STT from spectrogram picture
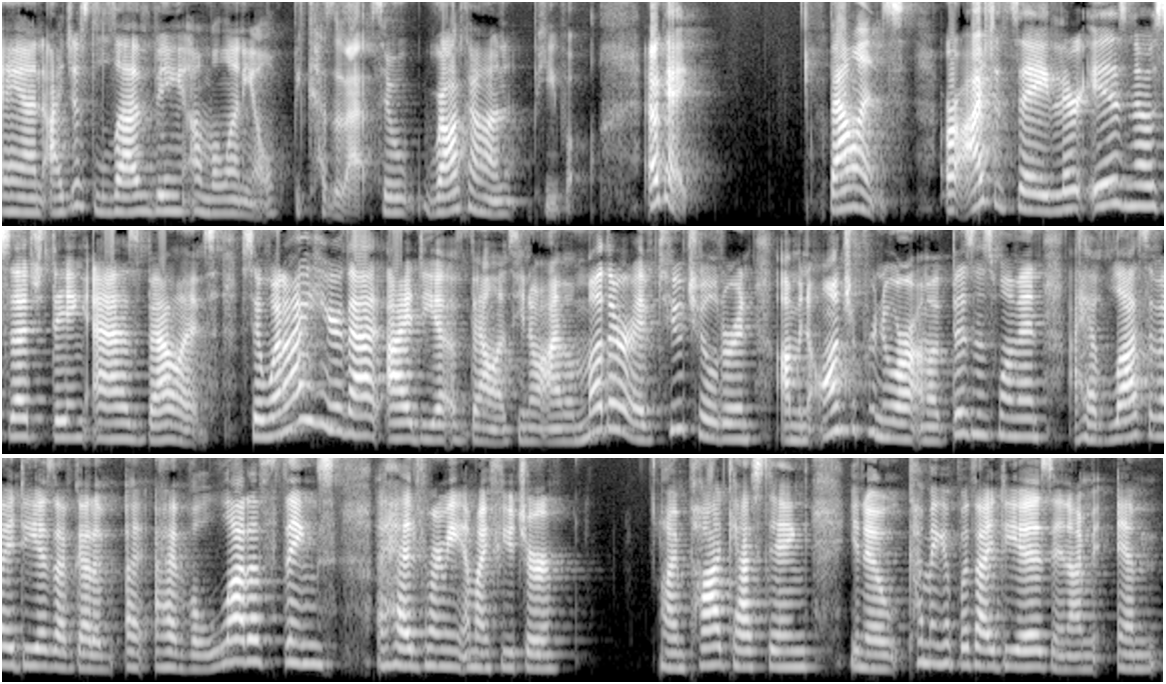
And I just love being a millennial because of that. So rock on, people. Okay, balance or I should say, there is no such thing as balance. So when I hear that idea of balance, you know, I'm a mother, I have two children, I'm an entrepreneur, I'm a businesswoman, I have lots of ideas, I've got a, I have a lot of things ahead for me in my future. I'm podcasting, you know, coming up with ideas, and I'm am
